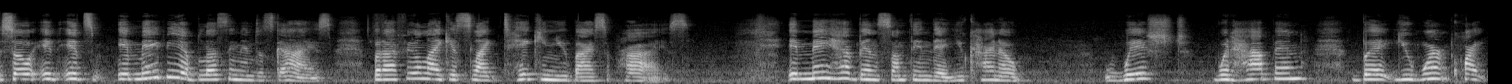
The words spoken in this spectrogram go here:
So it, it's, it may be a blessing in disguise, but I feel like it's like taking you by surprise. It may have been something that you kind of wished would happen, but you weren't quite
